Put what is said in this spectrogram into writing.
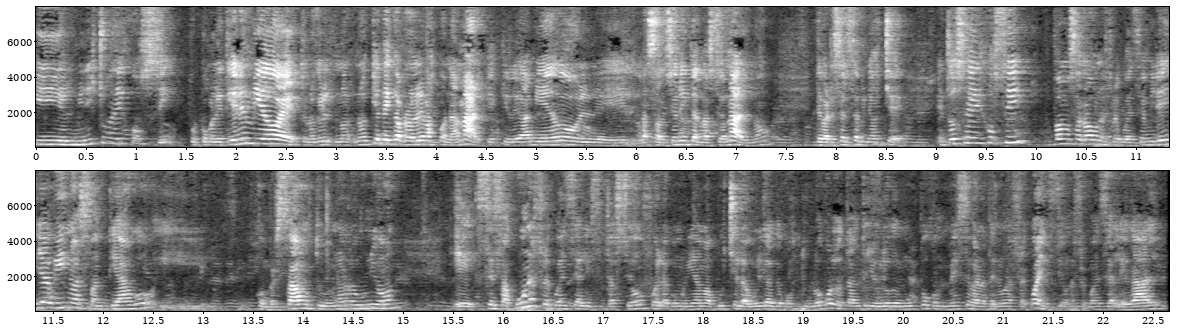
Y el ministro me dijo, sí, porque como le tienen miedo a esto, no, es que tenga problemas con Amar, que es que le da miedo la sanción internacional, ¿no? De parecerse a. Entonces dijo, sí, vamos a sacar una frecuencia. ella vino a Santiago y conversamos, tuve una reunión, eh, se sacó una frecuencia de licitación, fue la comunidad mapuche la única que postuló, por lo tanto yo creo que en muy pocos meses van a tener una frecuencia, una frecuencia legal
